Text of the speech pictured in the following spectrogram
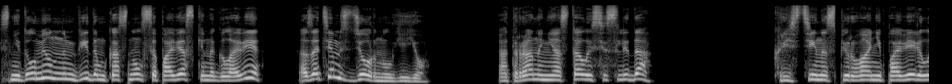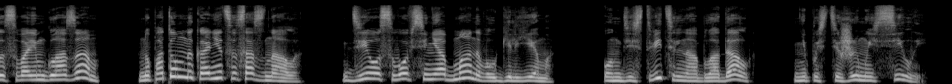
с недоуменным видом коснулся повязки на голове, а затем сдернул ее. От раны не осталось и следа. Кристина сперва не поверила своим глазам, но потом, наконец, осознала. Диос вовсе не обманывал Гильема. Он действительно обладал непостижимой силой.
